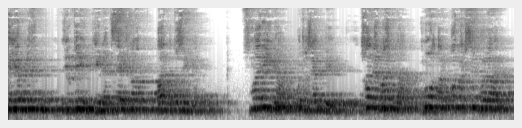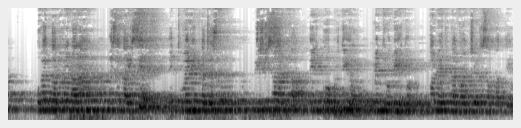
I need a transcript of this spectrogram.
Ejjem nifhmu li din kienet sejħa għal qdusija. F'Marija u Ġużeppi ħadem Alla b'mod għal kollox singolari U hekk allura naraw li seta' jseħħ it-twelid ta' Ġesù biex isalva il-poplu tiegħu minn dnubiethom bħalma jgħidilna l-Vanġelu ta' San Mattew.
